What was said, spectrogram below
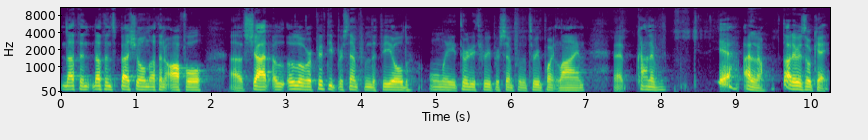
Nothing nothing special, nothing awful. Uh, shot a little over 50% from the field, only 33% from the three point line. Uh, kind of, yeah, I don't know. Thought he was okay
